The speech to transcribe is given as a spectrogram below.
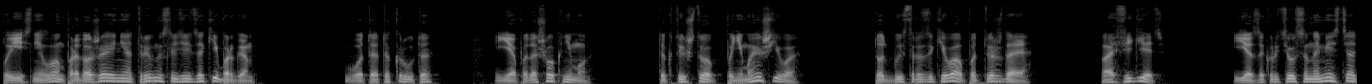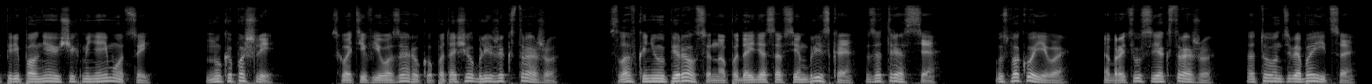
Пояснил он, продолжая неотрывно следить за киборгом. Вот это круто. Я подошел к нему. Так ты что, понимаешь его? Тот быстро закивал, подтверждая. Офигеть. Я закрутился на месте от переполняющих меня эмоций. Ну-ка пошли. Схватив его за руку, потащил ближе к стражу. Славка не упирался, но, подойдя совсем близко, затрясся. «Успокой его», — обратился я к стражу, — «а то он тебя боится».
